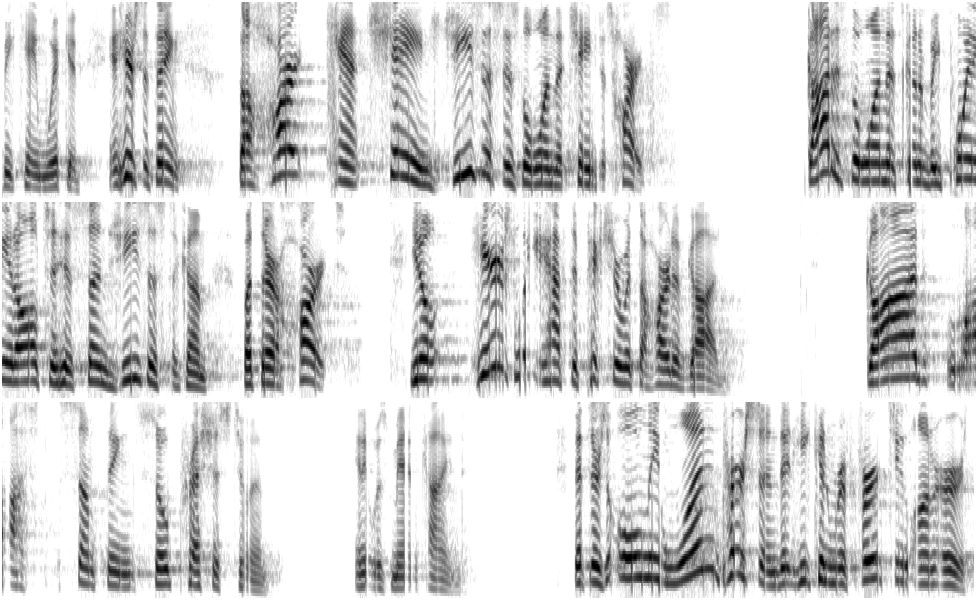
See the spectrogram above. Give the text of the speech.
became wicked. And here's the thing the heart can't change. Jesus is the one that changes hearts. God is the one that's going to be pointing it all to his son Jesus to come, but their heart. You know, here's what you have to picture with the heart of God God lost something so precious to him, and it was mankind. That there's only one person that he can refer to on earth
